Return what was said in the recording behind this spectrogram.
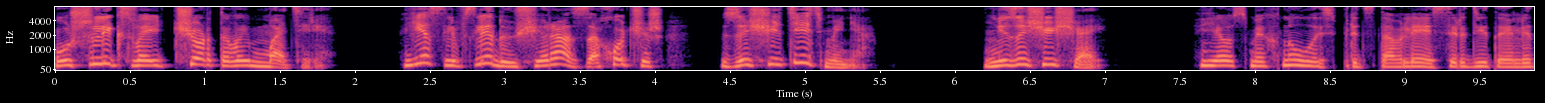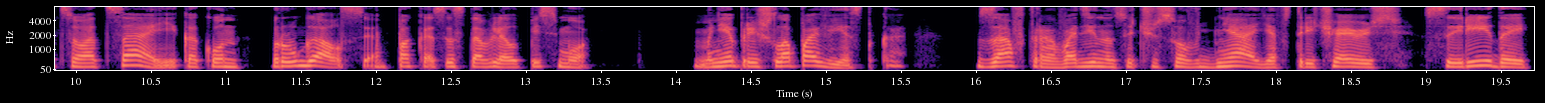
ушли к своей чертовой матери. Если в следующий раз захочешь защитить меня, не защищай. Я усмехнулась, представляя сердитое лицо отца и как он ругался, пока составлял письмо. Мне пришла повестка. Завтра в одиннадцать часов дня я встречаюсь с Иридой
